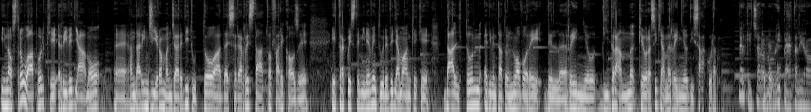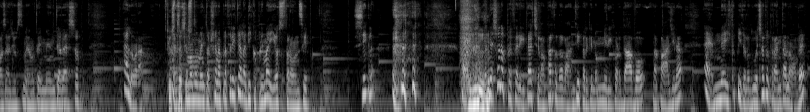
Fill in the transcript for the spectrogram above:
il nostro Wapol che rivediamo eh, andare in giro a mangiare di tutto, ad essere arrestato, a fare cose e tra queste mini avventure vediamo anche che Dalton è diventato il nuovo re del regno di Drum che ora si chiama il regno di Sakura. Perché c'erano i petali rosa, giusto? Mi è venuto in mente adesso. Allora, Giusto, adesso siamo giusto. al momento scena preferita, la dico prima io, stronzi. Sigla. Allora, la mia scena preferita, ce l'ho aperta davanti perché non mi ricordavo la pagina, è nel capitolo 239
